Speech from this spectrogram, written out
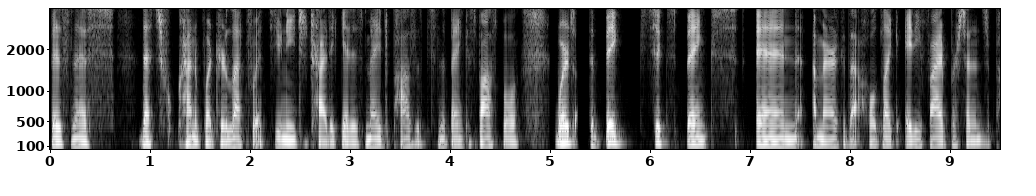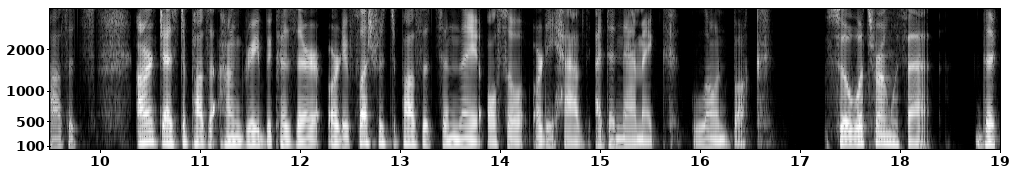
business, that's kind of what you're left with. You need to try to get as many deposits in the bank as possible. Whereas the big six banks in America that hold like 85% of deposits aren't as deposit hungry because they're already flush with deposits and they also already have a dynamic loan book. So, what's wrong with that? The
